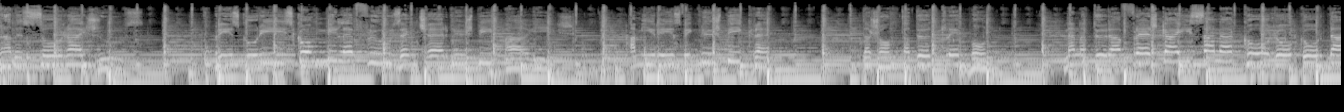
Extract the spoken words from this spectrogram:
Travessorai jus Prescoris com mille flus en cernus bi Paris Amires vegnus bi crem Da jonta de Clemon Na natura fresca e sana coro gorda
